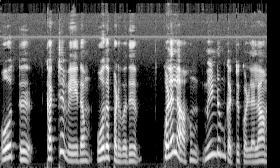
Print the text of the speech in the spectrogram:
ஓத்து கற்ற வேதம் ஓதப்படுவது குழலாகும் மீண்டும் கற்றுக்கொள்ளலாம்.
